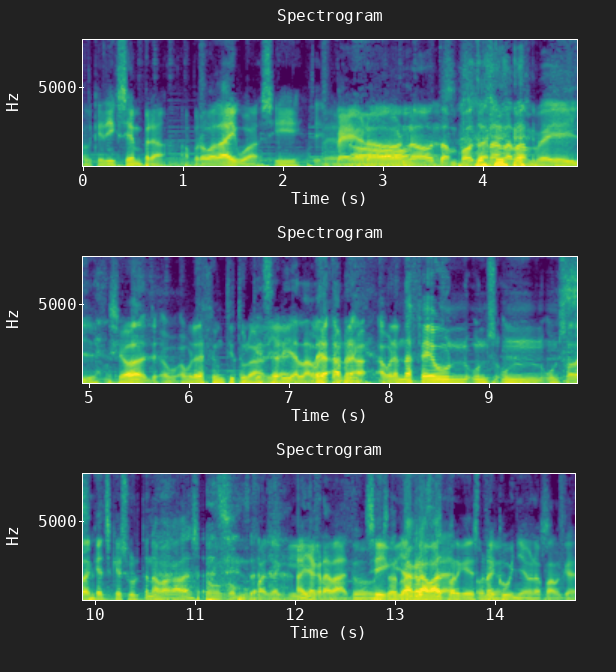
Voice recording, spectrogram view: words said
El que dic sempre, a prova d'aigua, sí, Sí, però no, te'n pots anar nedant amb ell. Això hauré de fer un titular. Què seria ja. la Hauré- letra, hauré- Enric? Haurem de fer un, un, un, un so d'aquests que surten a vegades, com, com ho fas aquí. Ja gravat. Un Sí, ja gravat perquè... eh? Una hòstia, cunya, una falca.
